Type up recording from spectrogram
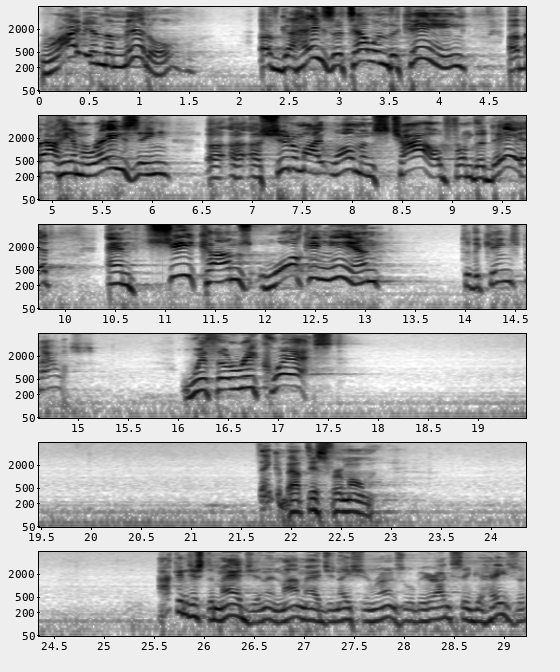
Right in the middle of Gehazi telling the king about him raising a, a, a Shunammite woman's child from the dead, and she comes walking in to the king's palace with a request. Think about this for a moment. I can just imagine, and my imagination runs a little bit here, I can see Gehazi.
